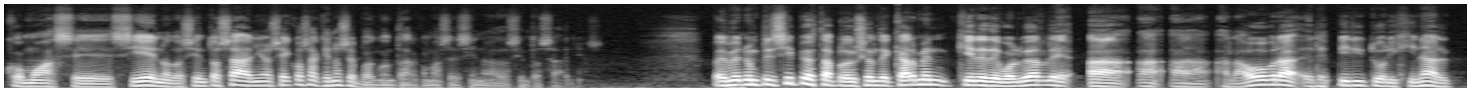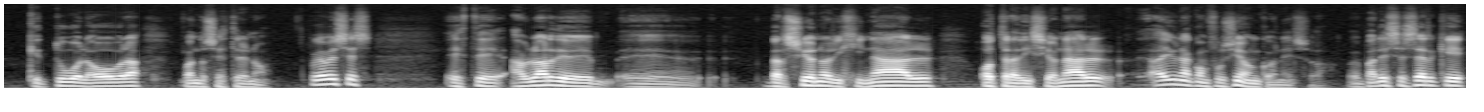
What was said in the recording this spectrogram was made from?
como hace 100 o 200 años y hay cosas que no se pueden contar como hace 100 o 200 años. Pues, en un principio esta producción de Carmen quiere devolverle a, la obra el espíritu original que tuvo la obra cuando se estrenó. Porque a veces este, hablar de eh, versión original o tradicional, hay una confusión con eso. Parece ser que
